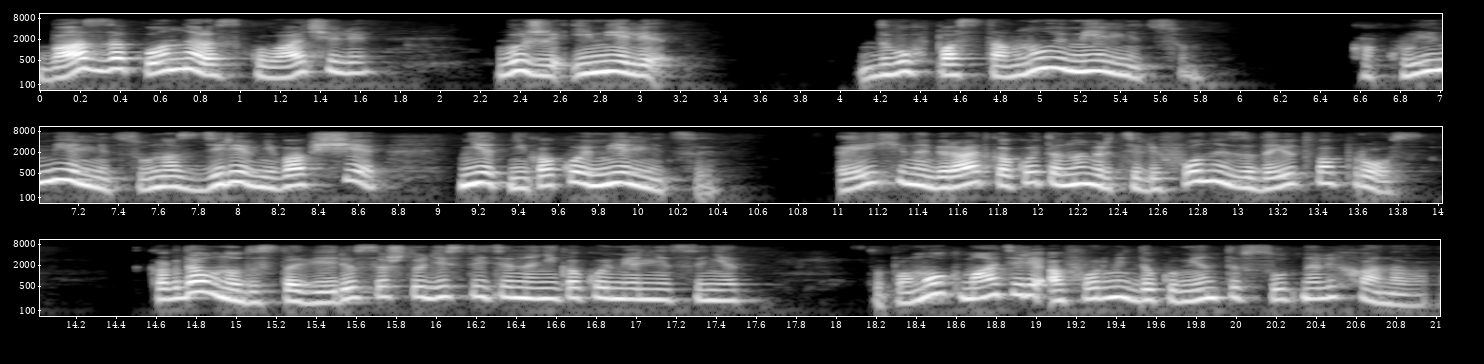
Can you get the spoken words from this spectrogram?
Вас законно раскулачили. Вы же имели двухпоставную мельницу». «Какую мельницу? У нас в деревне вообще нет никакой мельницы». Эйхи набирает какой-то номер телефона и задает вопрос. Когда он удостоверился, что действительно никакой мельницы нет, то помог матери оформить документы в суд на Лиханова.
